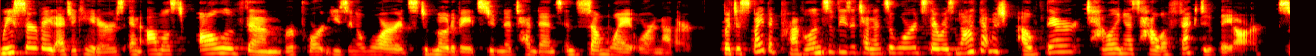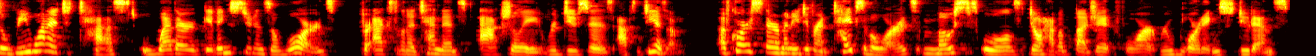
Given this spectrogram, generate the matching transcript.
We surveyed educators, and almost all of them report using awards to motivate student attendance in some way or another. But despite the prevalence of these attendance awards, there was not that much out there telling us how effective they are. So we wanted to test whether giving students awards for excellent attendance actually reduces absenteeism. Of course, there are many different types of awards. Most schools don't have a budget for rewarding students.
